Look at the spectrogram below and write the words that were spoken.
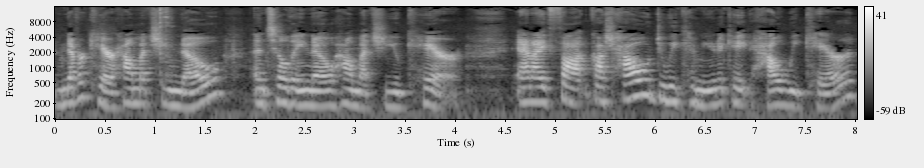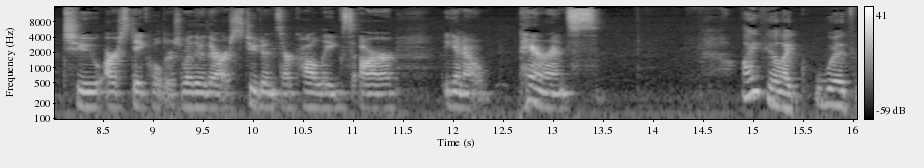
never care how much you know until they know how much you care. And I thought, gosh, how do we communicate how we care to our stakeholders, whether they're our students, our colleagues, our, you know, parents? I feel like with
